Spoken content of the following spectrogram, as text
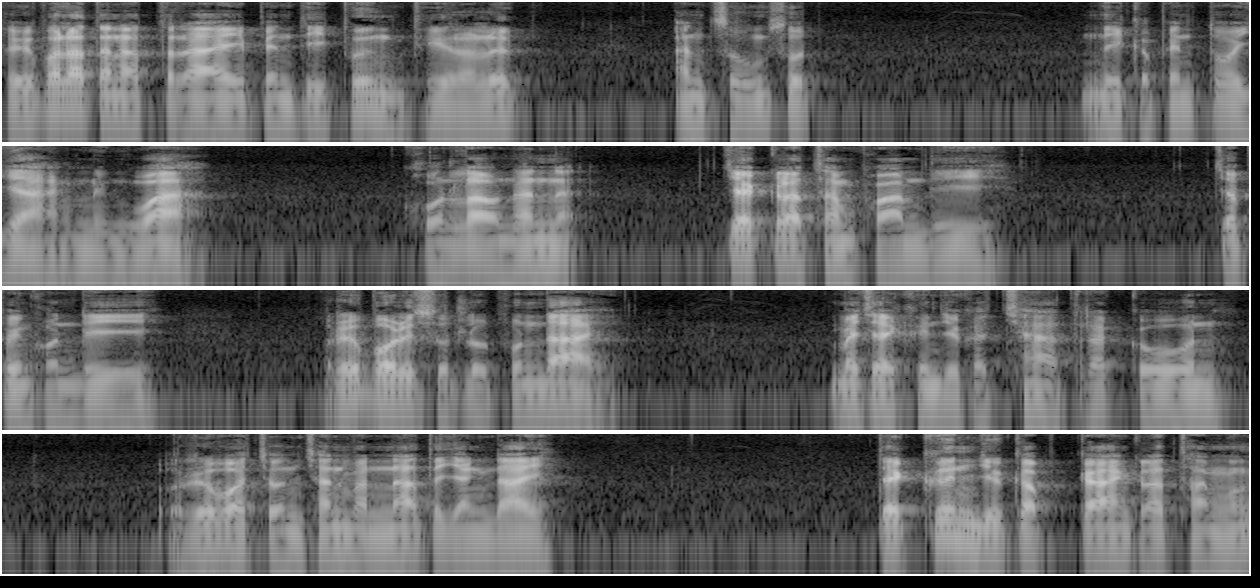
ถือพระรัตนตรัยเป็นที่พึ่งที่ระลึกอันสูงสุด นี่ก็เป็นตัวอย่างหนึ่งว่า คนเหล่านั้นจะกระทำความดี จะเป็นคนดี หรือบริสุทธิ์หลุดพ้นได้ ไม่ใช่ขึ้นอยู่กับชาติตระกูล หรือว่าชนชั้นวรรณะแต่อย่างใด แต่ขึ้นอยู่กับการกระทำของ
